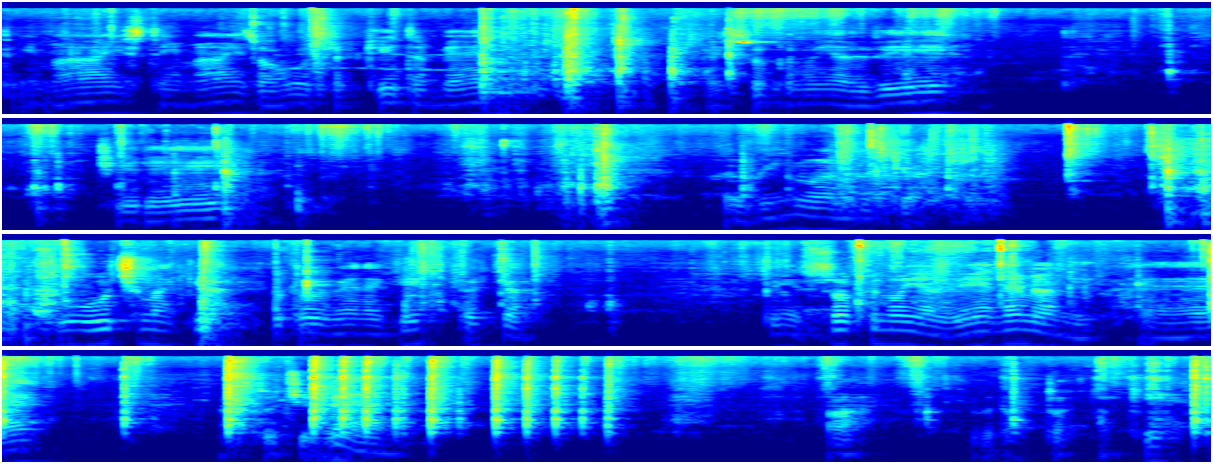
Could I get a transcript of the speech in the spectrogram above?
Tem mais, tem mais. Ó, outra aqui também. Pensou que eu não ia ver. Tirei. Foi bem no ano aqui, ó. O último aqui, ó. Que eu tô vendo aqui. Tá aqui, ó. Pensou que eu não ia ver, né, meu amigo? É. Mas tô te vendo. Ó. Vou dar um toquinho aqui.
